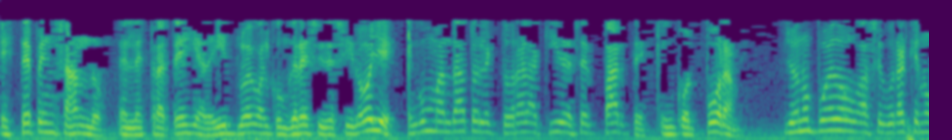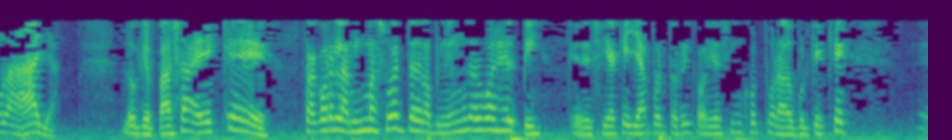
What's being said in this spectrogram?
esté pensando en la estrategia de ir luego al Congreso y decir, oye, tengo un mandato electoral aquí de ser parte, incorpórame. Yo no puedo asegurar que no la haya. Lo que pasa es que correr la misma suerte de la opinión del juez El Pi, que decía que ya Puerto Rico había sido incorporado, porque es que eh,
